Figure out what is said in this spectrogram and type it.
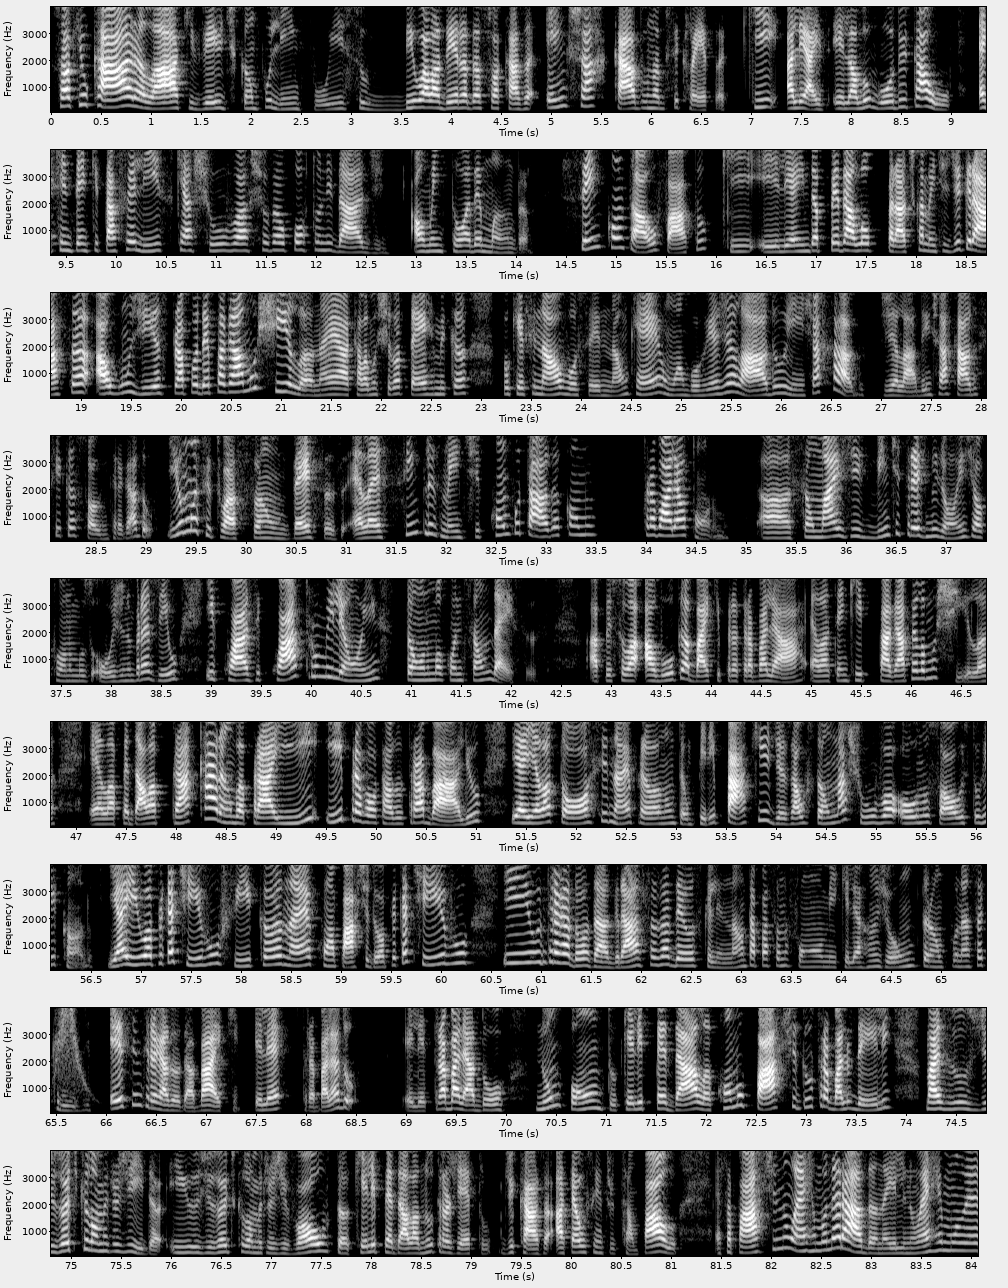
Só que o cara lá que veio de Campo Limpo e subiu a ladeira da sua casa encharcado na bicicleta, que, aliás, ele alugou do Itaú, é quem tem que estar tá feliz que a chuva, a chuva é oportunidade, aumentou a demanda. Sem contar o fato que ele ainda pedalou praticamente de graça alguns dias para poder pagar a mochila, né? Aquela mochila térmica, porque afinal você não quer um hambúrguer gelado e encharcado. Gelado e encharcado fica só o entregador. E uma situação dessas, ela é simplesmente computada como trabalho autônomo. Uh, são mais de 23 milhões de autônomos hoje no Brasil e quase 4 milhões estão numa condição dessas a pessoa aluga a bike para trabalhar, ela tem que pagar pela mochila, ela pedala pra caramba para ir e para voltar do trabalho, e aí ela torce, né, para ela não ter um piripaque de exaustão na chuva ou no sol esturricando. E aí o aplicativo fica, né, com a parte do aplicativo e o entregador dá graças a Deus que ele não tá passando fome, que ele arranjou um trampo nessa crise. Esse entregador da bike, ele é trabalhador. Ele é trabalhador num ponto que ele pedala como parte do trabalho dele, mas os 18 quilômetros de ida e os 18 quilômetros de volta que ele pedala no trajeto de casa até o centro de São Paulo, essa parte não é remunerada, né? Ele não é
